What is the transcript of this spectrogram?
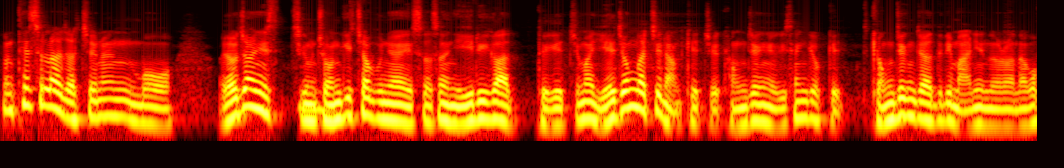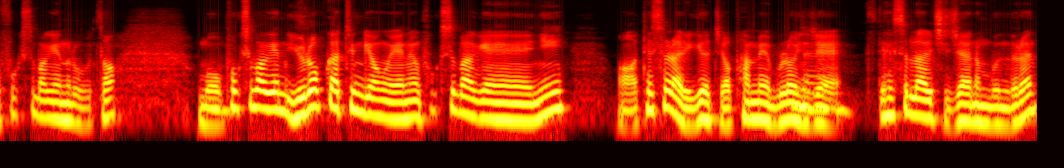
그럼 테슬라 자체는 뭐 여전히 지금 전기차 분야에 있어서는 1위가 되겠지만 예전 같지는 않겠죠. 경쟁력이 생겼겠 경쟁자들이 많이 늘어나고 폭스바겐으로부터 뭐 폭스바겐 유럽 같은 경우에는 폭스바겐이 어, 테슬라를 이겼죠. 판매 물론 네. 이제 테슬라를 지지하는 분들은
